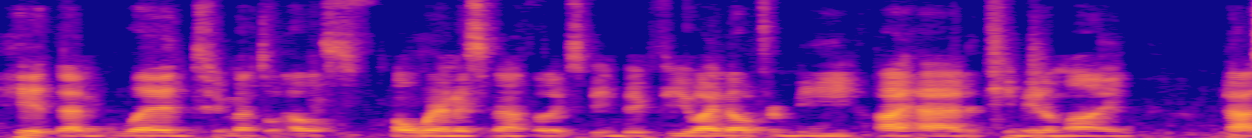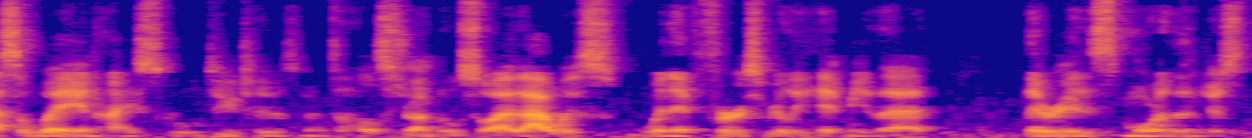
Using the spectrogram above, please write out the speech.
hit that led to mental health awareness and athletics being big for you? I know for me, I had a teammate of mine pass away in high school due to his mental health struggle. So I, that was when it first really hit me that there is more than just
